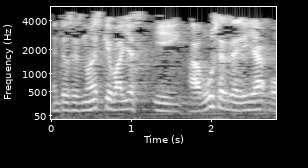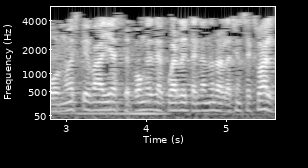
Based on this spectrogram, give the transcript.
Entonces no es que vayas y abuses de ella o no es que vayas, te pongas de acuerdo y tengas una relación sexual,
